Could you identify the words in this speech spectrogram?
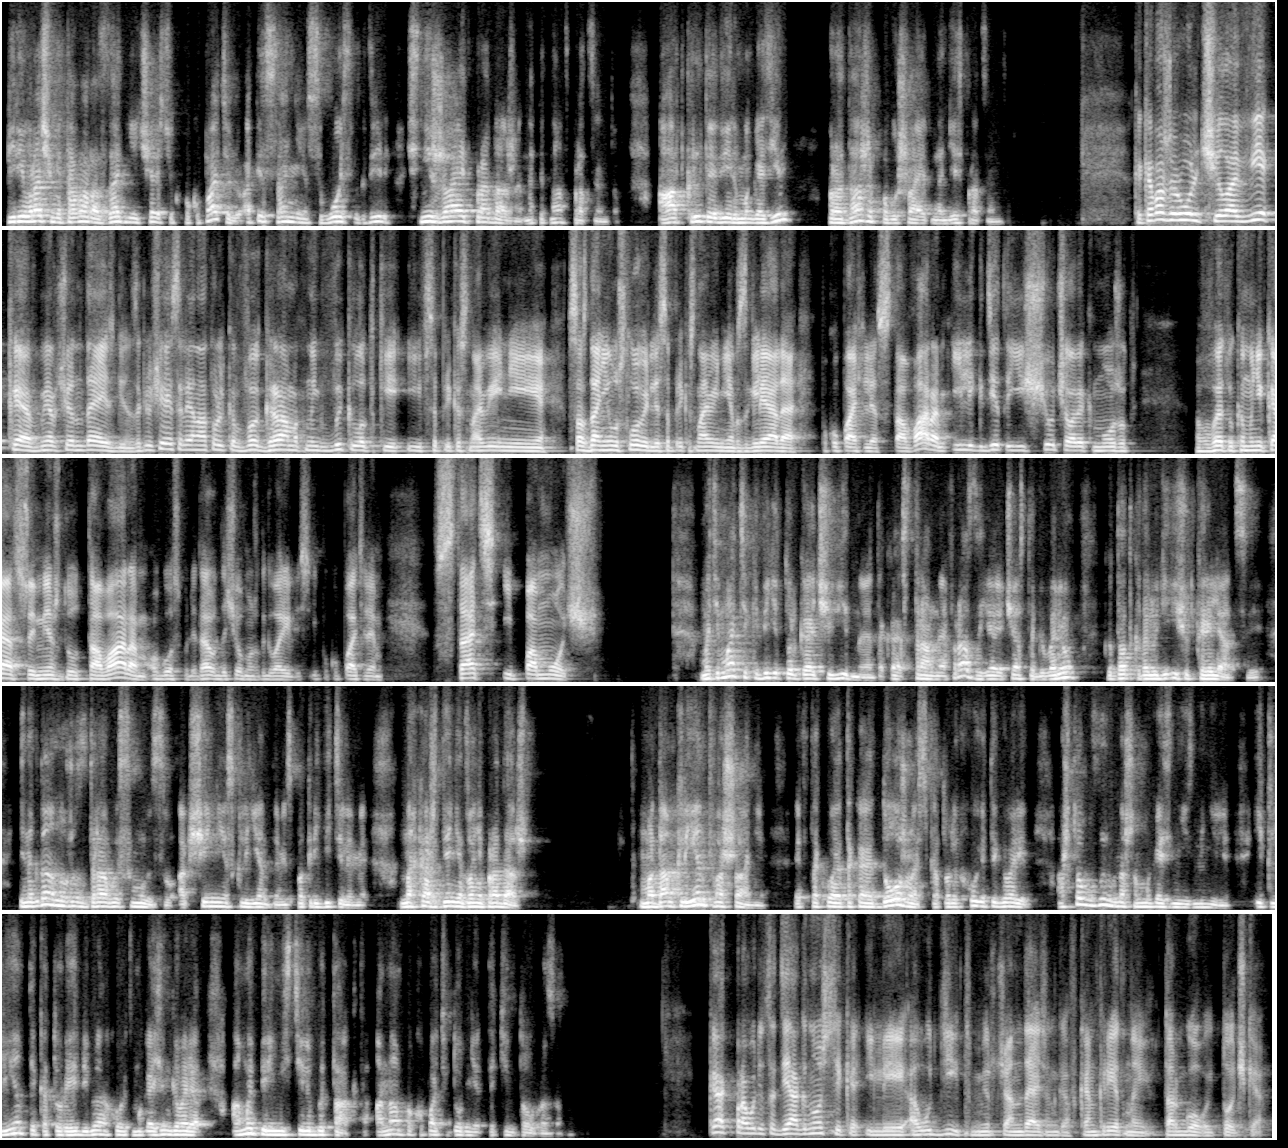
Переворачивание товара задней частью к покупателю, описание, свойства, снижает продажи на 15%, а открытая дверь в магазин продажи повышает на 10%. Какова же роль человека в мерчендайзинге? Заключается ли она только в грамотной выкладке и в соприкосновении, в создании условий для соприкосновения взгляда покупателя с товаром, или где-то еще человек может в эту коммуникацию между товаром, о господи, да, вот до чего мы уже договорились, и покупателем, встать и помочь? Математика видит только очевидное. Такая странная фраза, я ее часто говорю, когда, когда люди ищут корреляции. Иногда нужен здравый смысл, общение с клиентами, с потребителями, нахождение в зоне продаж. Мадам-клиент в Ашане – это такая, такая должность, которая ходит и говорит, а что бы вы в нашем магазине изменили? И клиенты, которые регулярно ходят в магазин, говорят, а мы переместили бы так-то, а нам покупать удобнее таким-то образом. Как проводится диагностика или аудит мерчандайзинга в конкретной торговой точке?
